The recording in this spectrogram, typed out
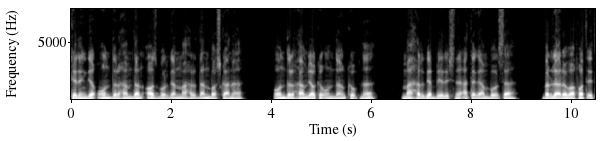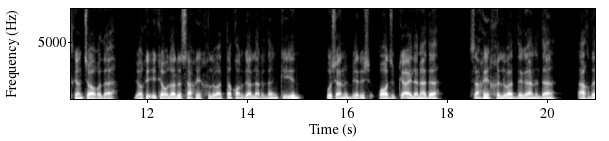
kelinga o'n dirhamdan oz bo'lgan mahrdan boshqani o'n dirham yoki undan ko'pni mahrga berishni atagan bo'lsa birlari vafot etgan chog'ida yoki ikkovlari sahih xilvatda qolganlaridan keyin o'shani berish vojibga aylanadi. Sahih xilvat deganida ahdi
